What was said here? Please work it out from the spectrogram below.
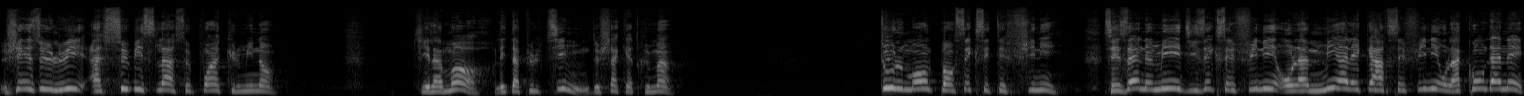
Jésus, lui, a subi cela, ce point culminant, qui est la mort, l'étape ultime de chaque être humain, tout le monde pensait que c'était fini. Ses ennemis disaient que c'est fini, on l'a mis à l'écart, c'est fini, on l'a condamné,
